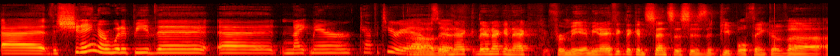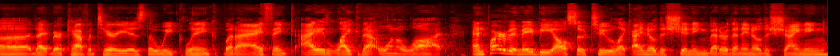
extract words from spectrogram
uh, the Shinning or would it be the uh, nightmare cafeteria? Oh, episode? they're neck, they're neck and neck for me. I mean, I think the consensus is that people think of uh, uh, Nightmare Cafeteria as the weak link, but I think I like that one a lot. And part of it may be also too like I know the Shining better than I know the Shining.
